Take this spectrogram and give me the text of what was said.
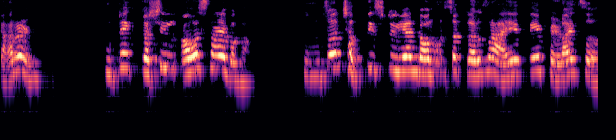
कारण कुठे कशी अवस्था आहे बघा. तुमचं $36 ट्रिलियन डॉलरचं कर्ज आहे ते फेडायचं,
